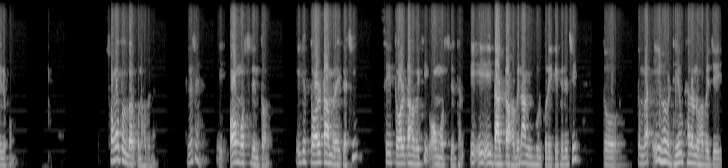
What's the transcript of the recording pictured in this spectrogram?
এইরকম। সমতল দর্পণ হবে না, ঠিক আছে? এই অমসৃণ তল, এই যে তলটা আমরা এঁকেছি সেই তলটা হবে কি অমসৃণ তল এই এই- দাগটা হবে না, আমি ভুল করে এঁকে ফেলেছি। তো তোমরা এইভাবে ঢেউ খেলানো ভাবে যে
